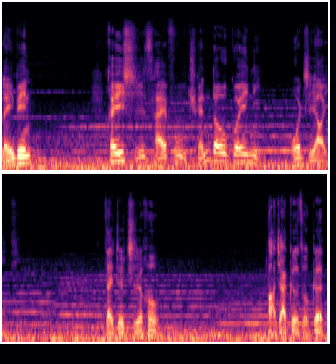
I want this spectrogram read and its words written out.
雷斌，黑石财富全都归你，我只要一提。在这之后，大家各走各的。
